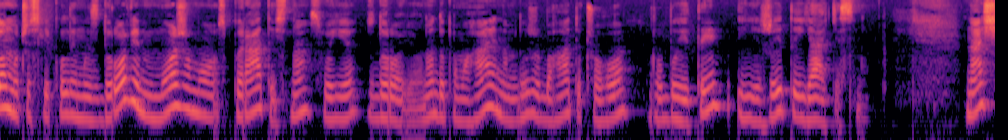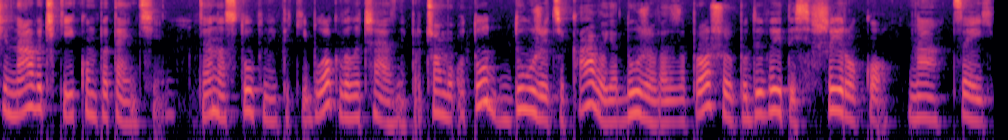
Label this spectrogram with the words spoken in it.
Тому числі, коли ми здорові, ми можемо спиратись на своє здоров'я. Воно допомагає нам дуже багато чого робити і жити якісно. Наші навички і компетенції. Це наступний такий блок величезний. Причому отут дуже цікаво, я дуже вас запрошую подивитись широко на цей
